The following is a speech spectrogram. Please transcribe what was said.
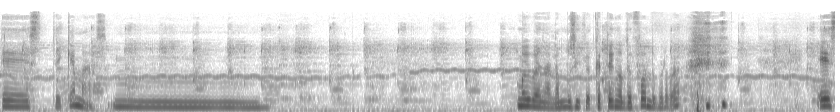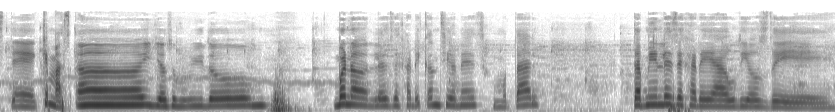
Este, ¿qué más? Mm, Muy buena la música que tengo de fondo, ¿verdad? este, ¿qué más? Ay, ya se me olvidó. Bueno, les dejaré canciones como tal. También les dejaré audios de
